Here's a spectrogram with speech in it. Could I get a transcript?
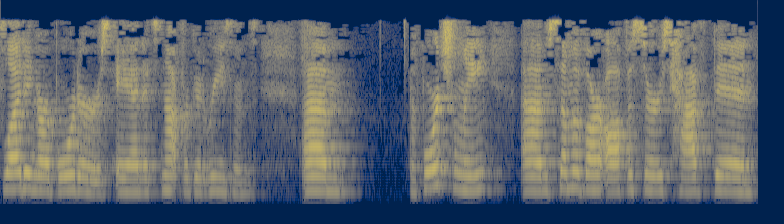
flooding our borders, and it's not for good reasons. Um, unfortunately, um, some of our officers have been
